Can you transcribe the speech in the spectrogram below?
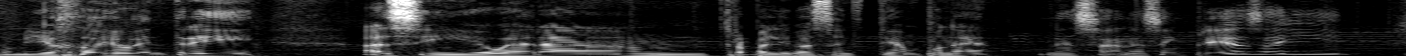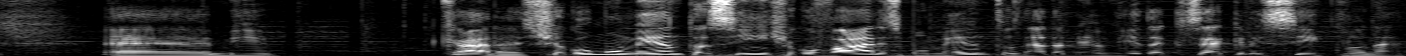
Eu, eu entrei Assim, eu era. Hum, trabalhei bastante tempo, né? Nessa, nessa empresa e. É, me. Cara, chegou um momento assim, chegou vários momentos, né, da minha vida que é aquele ciclo, né?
